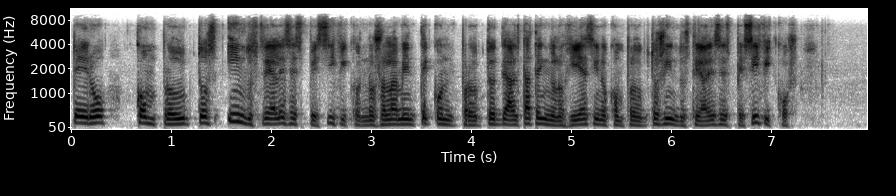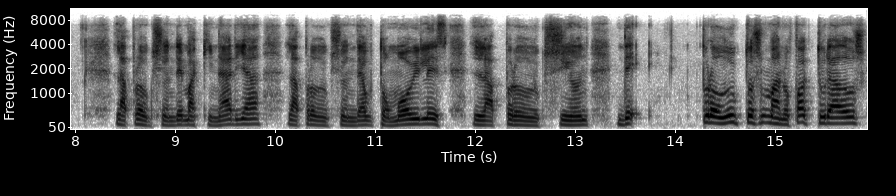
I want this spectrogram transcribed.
pero con productos industriales específicos, no solamente con productos de alta tecnología, sino con productos industriales específicos. La producción de maquinaria, la producción de automóviles, la producción de productos manufacturados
